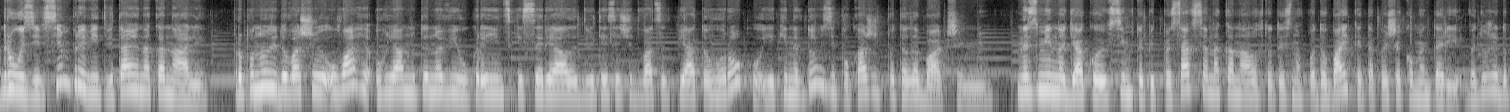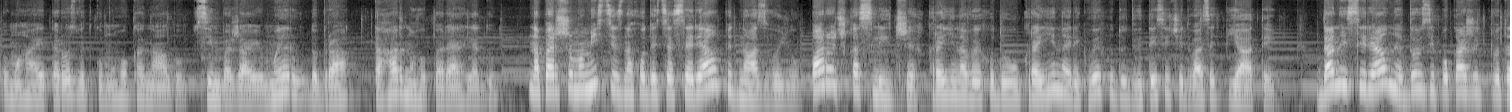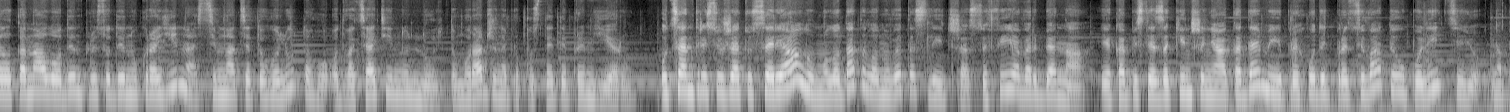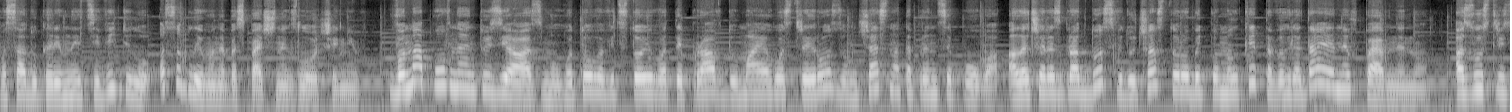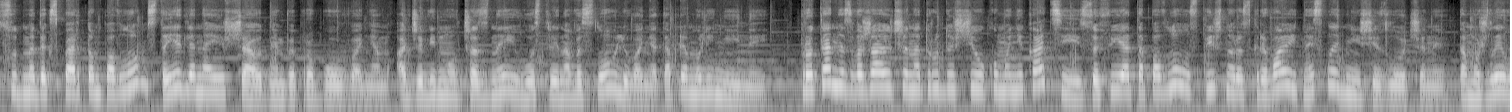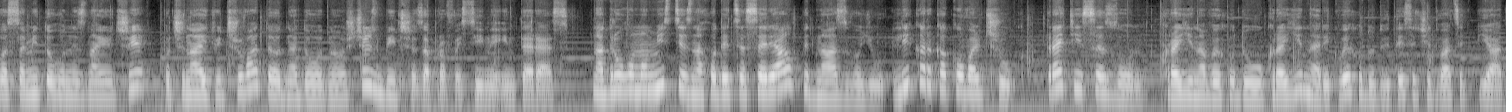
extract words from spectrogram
Друзі, всім привіт! Вітаю на каналі. Пропоную до вашої уваги оглянути нові українські серіали 2025 року, які невдовзі покажуть по телебаченню. Незмінно дякую всім, хто підписався на канал, хто тиснув подобайки та пише коментарі. Ви дуже допомагаєте розвитку мого каналу. Всім бажаю миру, добра та гарного перегляду. На першому місці знаходиться серіал під назвою Парочка слідчих. Країна виходу Україна, рік виходу 2025. Даний серіал невдовзі покажуть по телеканалу 1 плюс 1 Україна 17 лютого о 20.00, тому раджу не пропустити прем'єру. У центрі сюжету серіалу молода талановита слідча Софія Вербяна, яка після закінчення академії приходить працювати у поліцію на посаду керівниці відділу особливо небезпечних злочинів. Вона повна ентузіазму, готова відстоювати правду, має гострий розум, чесна та принципова, але через брак досвіду часто робить помилки та виглядає невпевнено. А зустріч з судмедекспертом Павлом стає для неї ще одним випробовуванням, адже він мовчазний, гострий на висловлювання та прямолінійний. Проте, незважаючи на труднощі у комунікації, Софія та Павло успішно розкривають найскладніші злочини та, можливо, самі того не знаючи, починають відчувати одне до одного щось більше за професійний інтерес. На другому місці знаходиться серіал під назвою Лікарка Ковальчук, третій сезон. Країна виходу Україна, рік виходу 2025.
